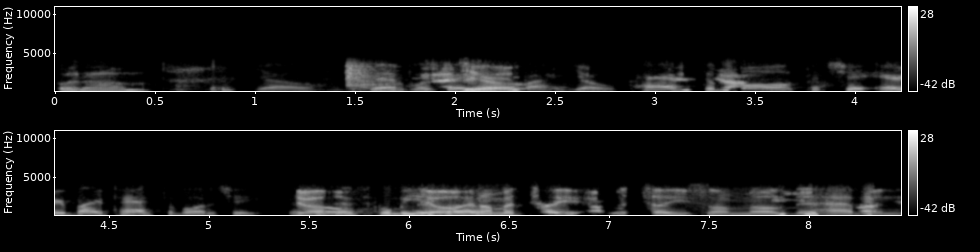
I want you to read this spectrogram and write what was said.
But um, yo, Dev gonna say Yo. everybody, yo, pass the ball to Chick. Everybody pass the ball to Chick. That's, Yo, that's gonna be yo, and I'm gonna tell you, I'm gonna tell you something else that happened,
